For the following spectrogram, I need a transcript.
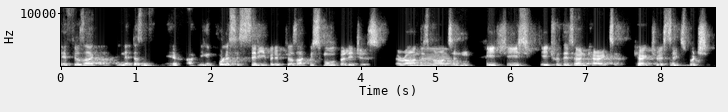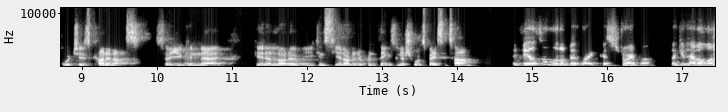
it feels like and it doesn't. You, you can call us a city, but it feels like we're small villages around this Mhm. mountain, each each each with its own character characteristics, which which is kind of nice. So you Hmm. can uh, get a lot of, you can see a lot of different things in a short space of time. It feels a little bit like a storybook. Like you have a lot,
